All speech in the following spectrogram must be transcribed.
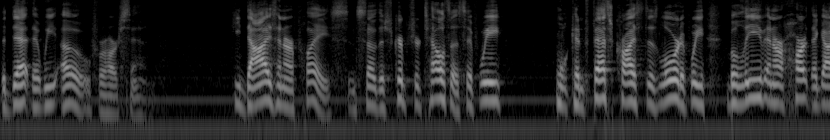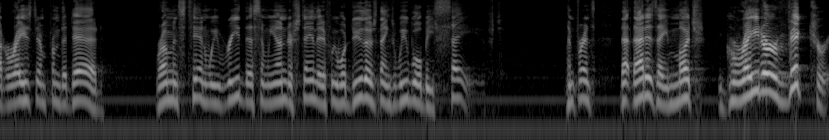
the debt that we owe for our sin. He dies in our place. And so the scripture tells us if we will confess Christ as Lord, if we believe in our heart that God raised him from the dead, Romans 10, we read this and we understand that if we will do those things, we will be saved. And friends, that, that is a much greater victory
